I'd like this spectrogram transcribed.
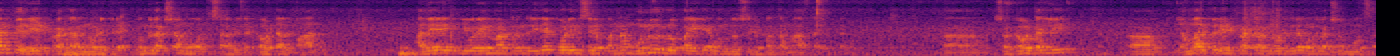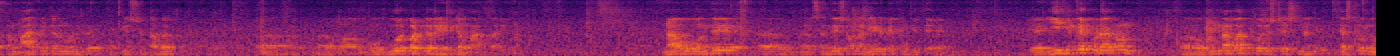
ಆರ್ ಪಿ ರೇಟ್ ಪ್ರಕಾರ ನೋಡಿದರೆ ಒಂದು ಲಕ್ಷ ಮೂವತ್ತು ಸಾವಿರದ ಟೋಟಲ್ ಮಾಲ್. ಅದೇ ಇವ್ರು ಏನು ಮಾಡ್ತಾರೆ ಅಂದ್ರೆ ಇದೇ ಕೋಡಿನ್ ಸಿರಪ್ ಅನ್ನ ಮುನ್ನೂರು ರೂಪಾಯಿಗೆ ಒಂದು ಸಿರಪ್ ಅಂತ ಮಾರ್ತಾ ಇರ್ತಾರೆ. So totally M R P rate ಪ್ರಕಾರ ನೋಡಿದ್ರೆ ಒಂದು ಲಕ್ಷ ಮೂವತ್ತು ಸಾವಿರ. ಮಾರ್ಕೆಟಲ್ಲಿ ನೋಡಿದ್ರೆ ಅಟ್ಲೀಸ್ಟ್ ಡಬಲ್ ಮೂರು ಪಟ್ಟು ರೇಟ್ಗೆ ಮಾರ್ತಾರೆ ನಾವು ಒಂದೇ ಸಂದೇಶವನ್ನು ನೀಡಬೇಕಂತಿದ್ದೇವೆ. ಈ ಹಿಂದೆ ಕೂಡ ಹುಮ್ನಾಬಾದ್ ಪೊಲೀಸ್ ಸ್ಟೇಷನಲ್ಲಿ ಜಸ್ಟ್ ಒಂದು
